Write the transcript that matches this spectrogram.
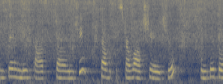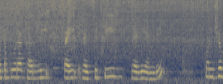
అంతే అండి కాస్త ఉంచి స్టవ్ స్టవ్ ఆఫ్ చేయొచ్చు. అంతే తోటకూర కర్రీ ఫ్రై రెసిపీ రెడీ అండి. కొంచెం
